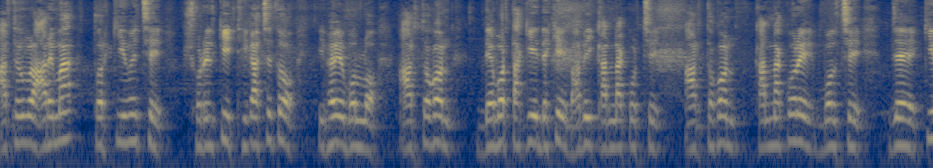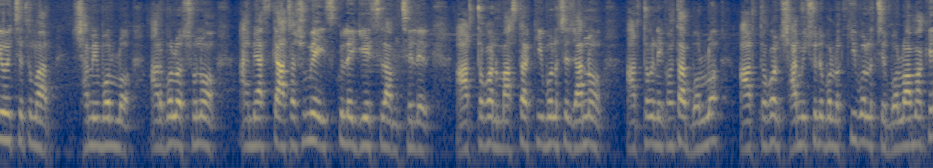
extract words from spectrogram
আর তখন বলল, আরে মা, তোর কি হয়েছে? শরীর কি ঠিক আছে তো? এভাবে বলল। আর তখন দেবর তাকিয়ে দেখে ভাবি কান্না করছে। আর তখন কান্না করে বলছে যে, কি হয়েছে তোমার? স্বামী বলল, আর বলল শোনো, আমি আজকে আসার সময় স্কুলে গিয়েছিলাম ছেলের। আর তখন মাস্টার কি বলেছে জানো? আর তখন এই কথা বলল। আর তখন স্বামী শুনে বলল, কি বলেছে? বলো আমাকে।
